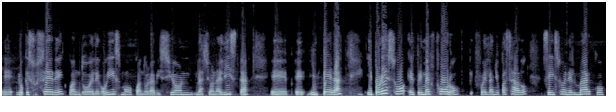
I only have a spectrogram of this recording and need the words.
eh, lo que sucede cuando el egoísmo, cuando la visión nacionalista eh, eh, impera, y por eso el primer foro, que fue el año pasado, se hizo en el marco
